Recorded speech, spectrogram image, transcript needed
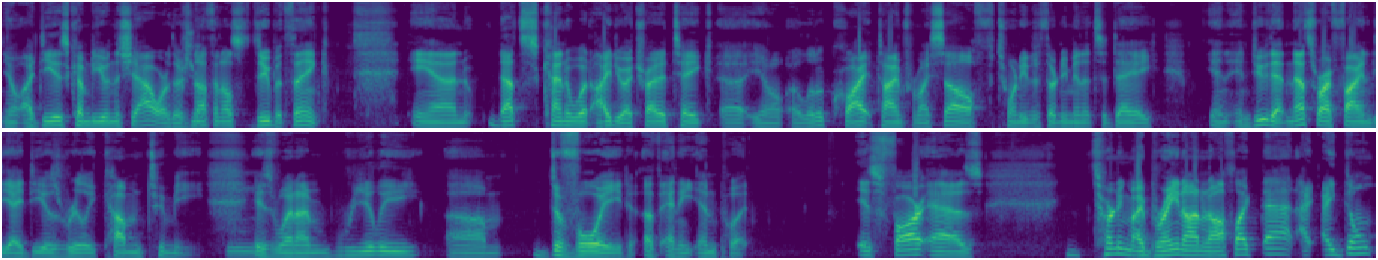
you know ideas come to you in the shower. There's nothing else to do but think, and that's kind of what I do. I try to take uh, you know a little quiet time for myself, twenty to thirty minutes a day, and, and do that. And that's where I find the ideas really come to me Mm. is when I'm really um, devoid of any input. As far as turning my brain on and off like that, I, I don't.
